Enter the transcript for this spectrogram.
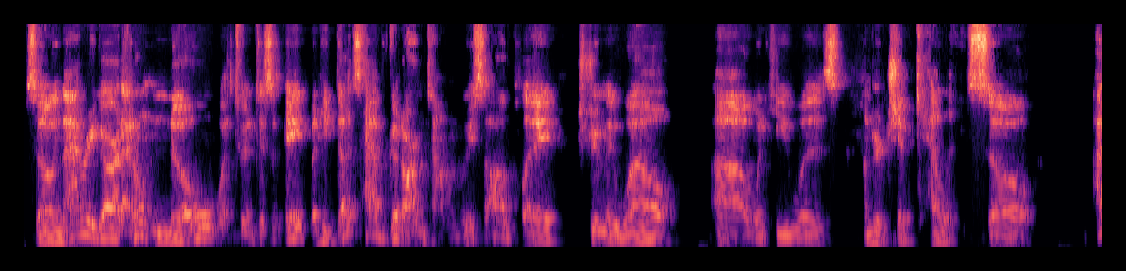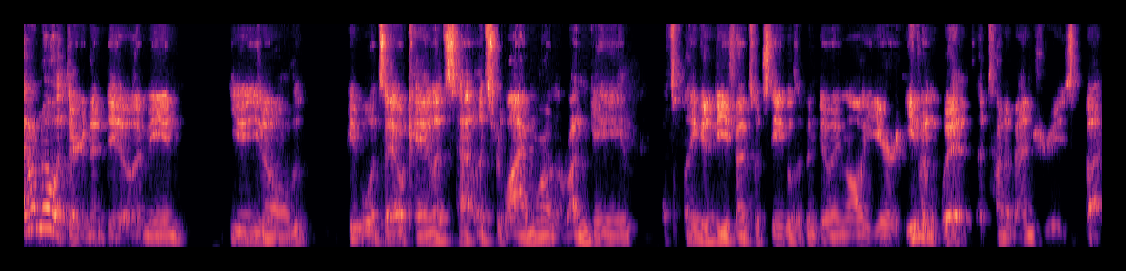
So in that regard, I don't know what to anticipate, but he does have good arm talent. We saw him play extremely well uh, when he was under Chip Kelly. So I don't know what they're going to do. I mean, you you know, people would say, okay, let's ha- let's rely more on the run game. Let's play good defense, which the Eagles have been doing all year, even with a ton of injuries. But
